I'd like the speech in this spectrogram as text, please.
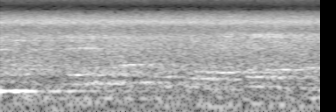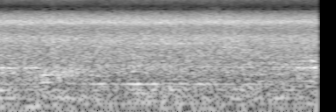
Mm-hmm.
